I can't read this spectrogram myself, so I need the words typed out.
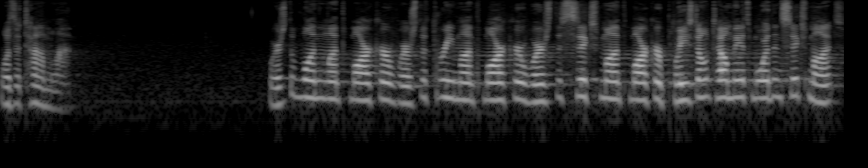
was a timeline. Where's the one month marker? Where's the three month marker? Where's the six month marker? Please don't tell me it's more than six months.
